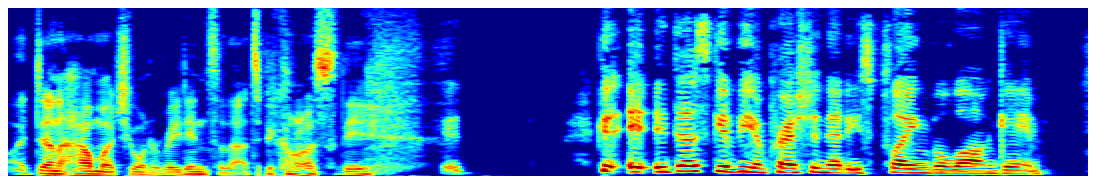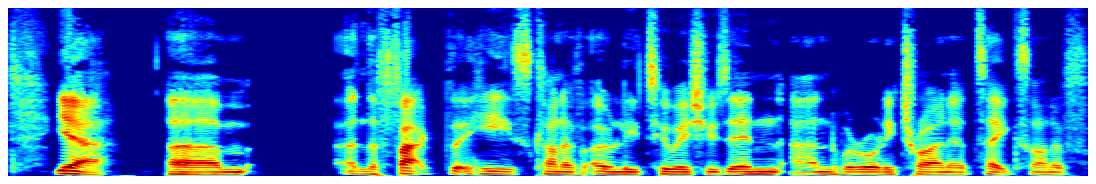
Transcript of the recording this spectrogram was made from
I don't know how much you want to read into that, to be honest with you. It, it, it does give the impression that he's playing the long game. Yeah, um, and the fact that he's kind of only two issues in, and we're already trying to take kind of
